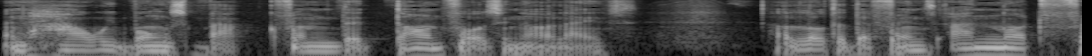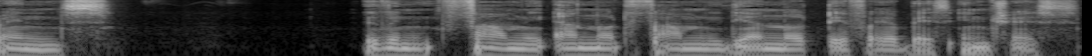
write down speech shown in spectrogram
and how we bounce back from the downfalls in our lives. A lot of the friends are not friends. Even family are not family. They are not there for your best interests.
